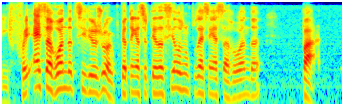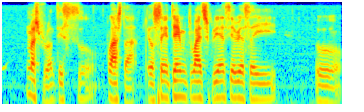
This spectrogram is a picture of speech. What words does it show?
e foi essa ronda decidiu o jogo, porque eu tenho a certeza se eles não pusessem essa ronda, Pá, mas pronto, isso lá está. Eles têm, têm muito mais experiência, vê-se aí o,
